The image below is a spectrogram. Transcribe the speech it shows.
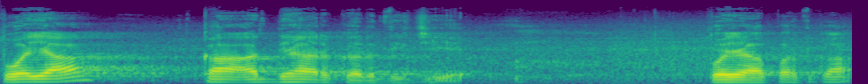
त्वया का अध्यार कर दीजिए। त्वया पद का।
